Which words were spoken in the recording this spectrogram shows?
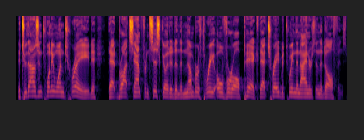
the 2021 trade that brought San Francisco to the number three overall pick, that trade between the Niners and the Dolphins.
